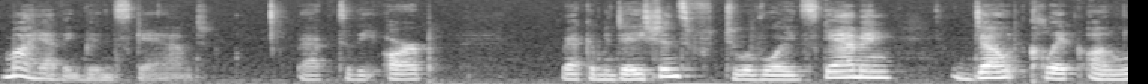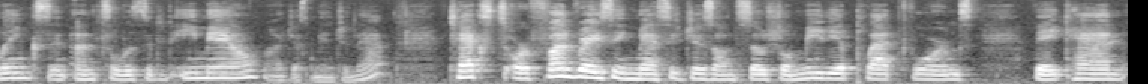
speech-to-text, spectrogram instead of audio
my having been scammed. Back to the AARP recommendations to avoid scamming. Don't click on links in unsolicited email. I just mentioned that. Texts or fundraising messages on social media platforms. They can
